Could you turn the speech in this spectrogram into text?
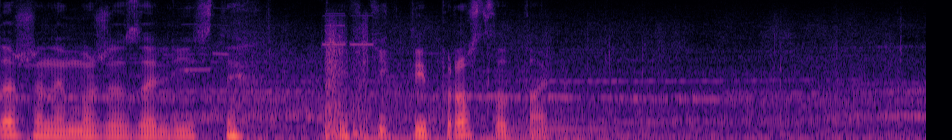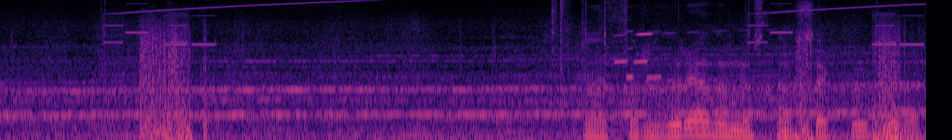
Куда ж не може залізти і втікти просто так. Давай перезарядимось на всяк випадок.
